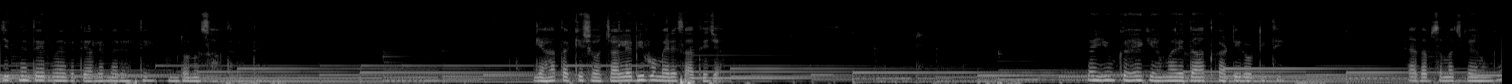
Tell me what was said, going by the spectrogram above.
जितनी देर मैं विद्यालय में रहती, हम दोनों साथ रहते। यहाँ तक कि शौचालय भी वो मेरे साथ ही जाती। या यूँ कहे कि हमारी दांत काटी रोटी थी। शायद अब समझ गए होंगे।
